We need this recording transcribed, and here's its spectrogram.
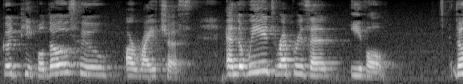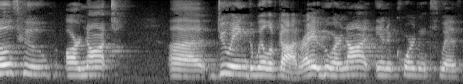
good people, those who are righteous. And the weeds represent evil, those who are not uh, doing the will of God, right? Who are not in accordance with,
